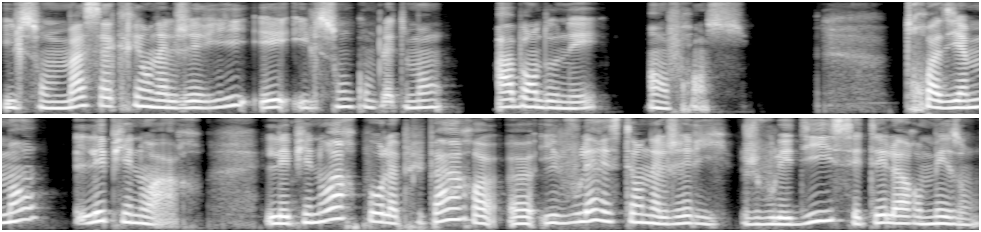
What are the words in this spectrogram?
ils sont massacrés en Algérie et ils sont complètement abandonnés en France. Troisièmement, les pieds noirs. Les pieds noirs, pour la plupart, euh, ils voulaient rester en Algérie. Je vous l'ai dit, c'était leur maison.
